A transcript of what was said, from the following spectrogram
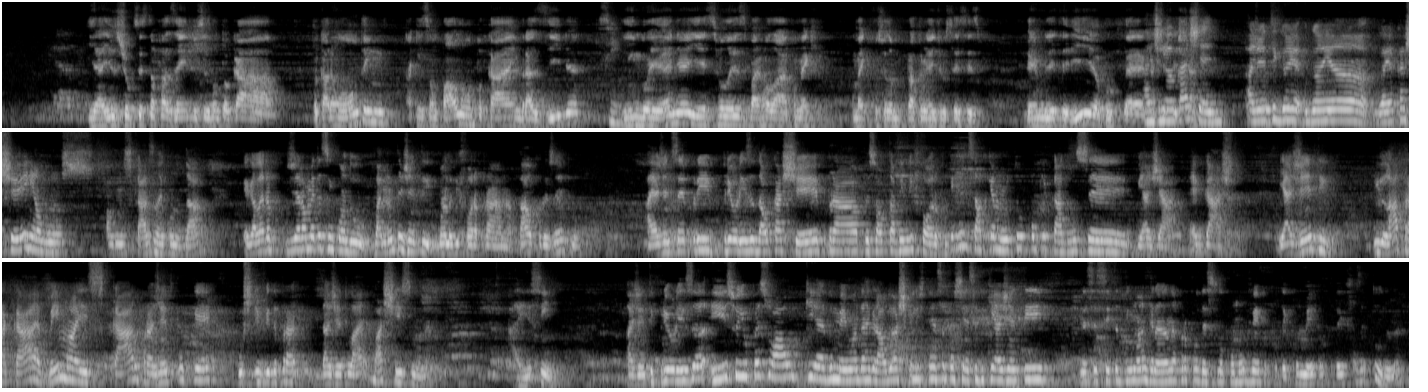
E aí os shows que vocês estão fazendo, vocês vão tocar. Tocaram ontem aqui em São Paulo, vão tocar em Brasília Sim. e em Goiânia, e esses rolês vai rolar, como é que, como é que funciona pra turnê de vocês? Vocês ganham bilheteria? É, A gente fechado? cachê. A gente ganha, ganha, ganha cachê em alguns, alguns casos, né, quando dá. E a galera, geralmente assim, quando vai muita gente, banda de fora pra Natal, por exemplo, aí a gente sempre prioriza dar o cachê para o pessoal que tá vindo de fora, porque a gente sabe que é muito complicado você viajar, é gasto. E a gente, de lá pra cá, é bem mais caro pra gente, porque o custo de vida pra, da gente lá é baixíssimo, né? Aí, assim, a gente prioriza isso e o pessoal que é do meio underground, eu acho que eles têm essa consciência de que a gente necessita de uma grana para poder se locomover, para poder comer, para poder fazer tudo, né?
